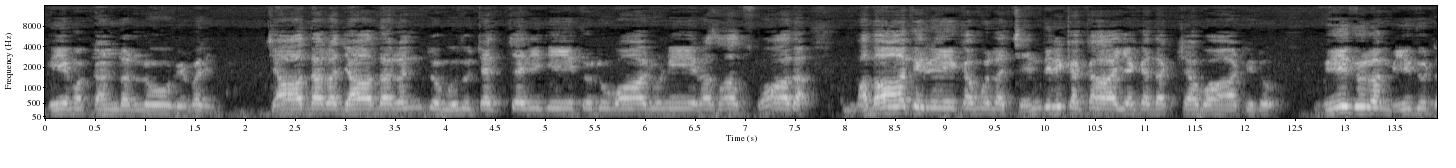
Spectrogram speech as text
భీమఖండంలో వివరి జాదర జాదరంచు మృదు చచ్చరి గీతులు వారుని రసస్వాద మదాతిరేకముల చంద్రిక కాయక దక్ష వాటిలో వేదుల మీదుట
